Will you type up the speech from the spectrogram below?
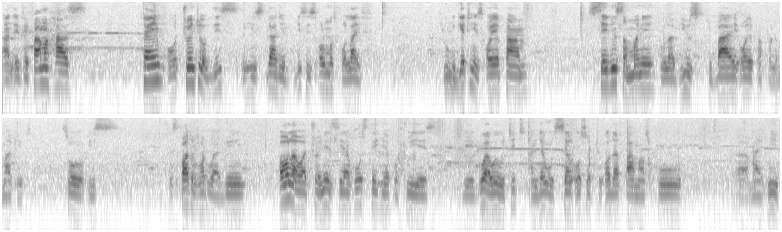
And if a farmer has 10 or 20 of these in his garden, this is almost for life. He will be getting his oil palm, saving some money he will have used to buy oil palm from the market. So it's, it's part of what we are doing all our trainees here who stay here for two years, they go away with it and then we sell also to other farmers who uh, might need.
